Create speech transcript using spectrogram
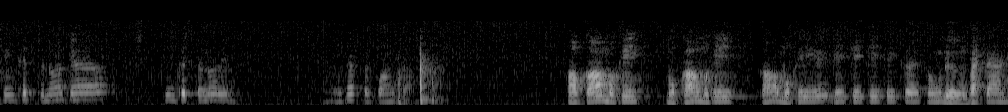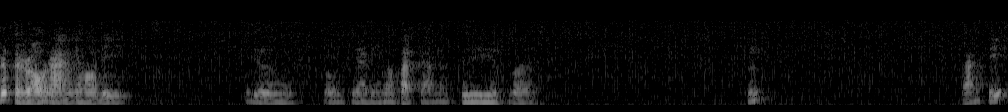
Khuyến khích tụi nó chứ khuyến khích tụi nó đi. Rất là quan trọng. Họ có một cái một có một cái có một cái cái cái cái cái, cái con đường vạch ra rất là rõ ràng cho họ đi. Cái đường ông nhà đi nó vạch ra nó tuyệt vời. Ừ? đáng tiếc.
